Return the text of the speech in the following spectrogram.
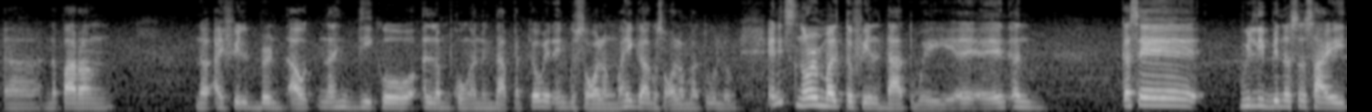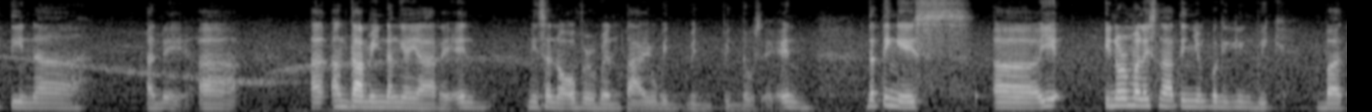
uh, na parang na I feel burned out na hindi ko alam kung anong dapat gawin and gusto ko lang mahiga, gusto ko lang matulog. And it's normal to feel that way. And, and kasi we live in a society na ano eh, a- ang daming nangyayari and minsan na overwhelm tayo with with with those. eh. And the thing is, uh, inormalize natin yung pagiging weak but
